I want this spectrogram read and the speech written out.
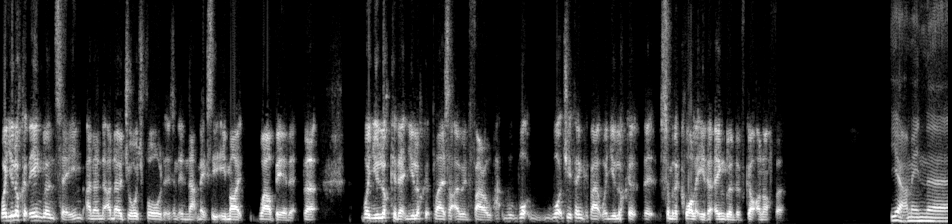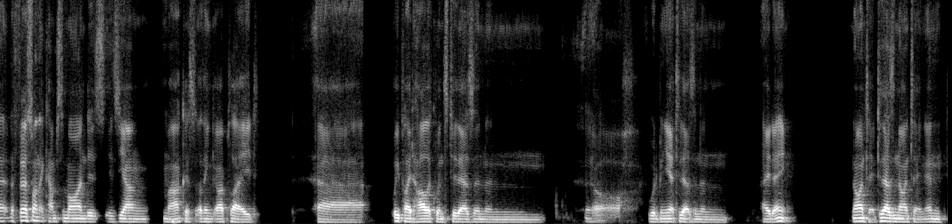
when you look at the England team, and I know George Ford isn't in that mix, he, he might well be in it, but when you look at it and you look at players like Owen Farrell, what what do you think about when you look at the, some of the quality that England have got on offer? Yeah, I mean the the first one that comes to mind is is young Marcus. I think I played uh, we played Harlequins 2000 and oh, it would have been yeah 2018, 19, 2019, and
